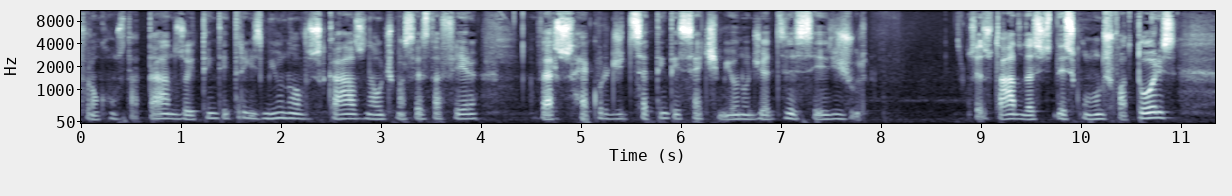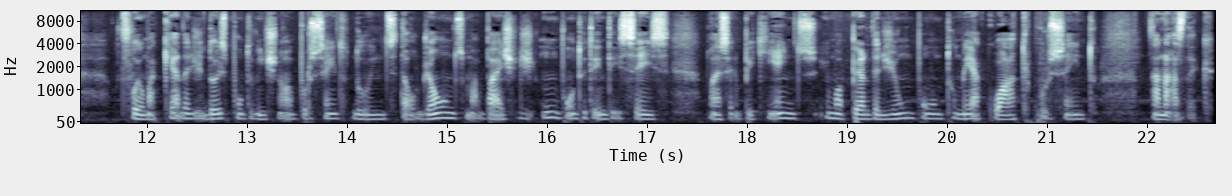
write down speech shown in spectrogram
Foram constatados 83 mil novos casos na última sexta-feira, versus recorde de 77 mil no dia 16 de julho. Os resultados desse, desse conjunto de fatores foi uma queda de 2,29% do índice Dow Jones, uma baixa de 1,86% no S&P 500 e uma perda de 1,64% na Nasdaq.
